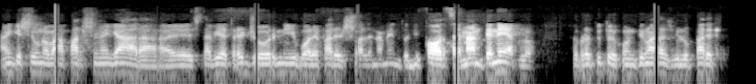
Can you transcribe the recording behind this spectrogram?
anche se uno va a farsi una gara e sta via tre giorni, vuole fare il suo allenamento di forza e mantenerlo, soprattutto continuare a sviluppare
